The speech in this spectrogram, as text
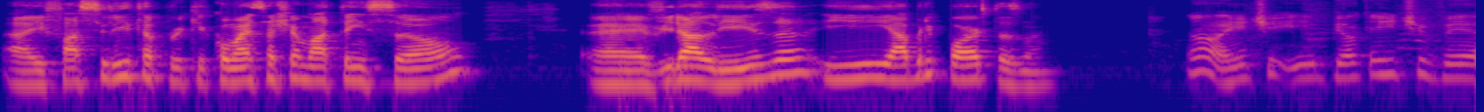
Aí facilita, porque começa a chamar atenção, é, viraliza e abre portas, né? Não, a gente, e pior que a gente vê,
